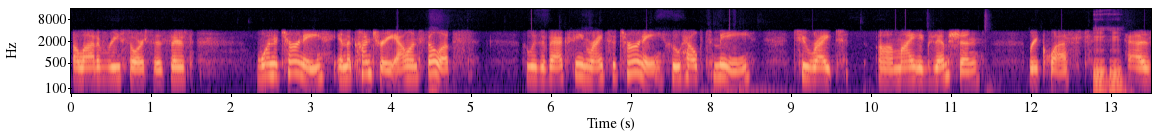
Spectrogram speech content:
a lot of resources. There's one attorney in the country, Alan Phillips, who is a vaccine rights attorney, who helped me to write uh, my exemption request, Mm-hmm. has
